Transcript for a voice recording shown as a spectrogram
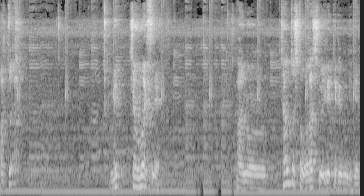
熱っめっちゃうまいっすね。あのー、ちゃんとしたお出汁を入れてるんでね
